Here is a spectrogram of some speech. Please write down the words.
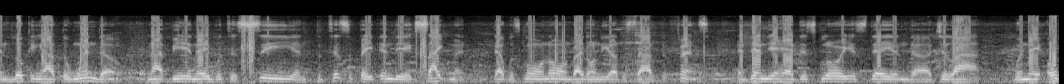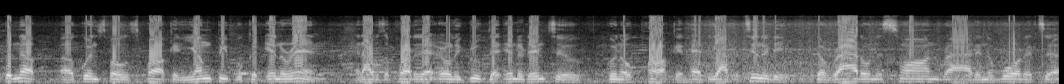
and looking out the window, not being able to see and participate in the excitement that was going on right on the other side of the fence. And then you had this glorious day in uh, July when they opened up uh, Gwynn's Park and young people could enter in. And I was a part of that early group that entered into Gwynn Oak Park and had the opportunity to ride on the swan ride in the water, to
